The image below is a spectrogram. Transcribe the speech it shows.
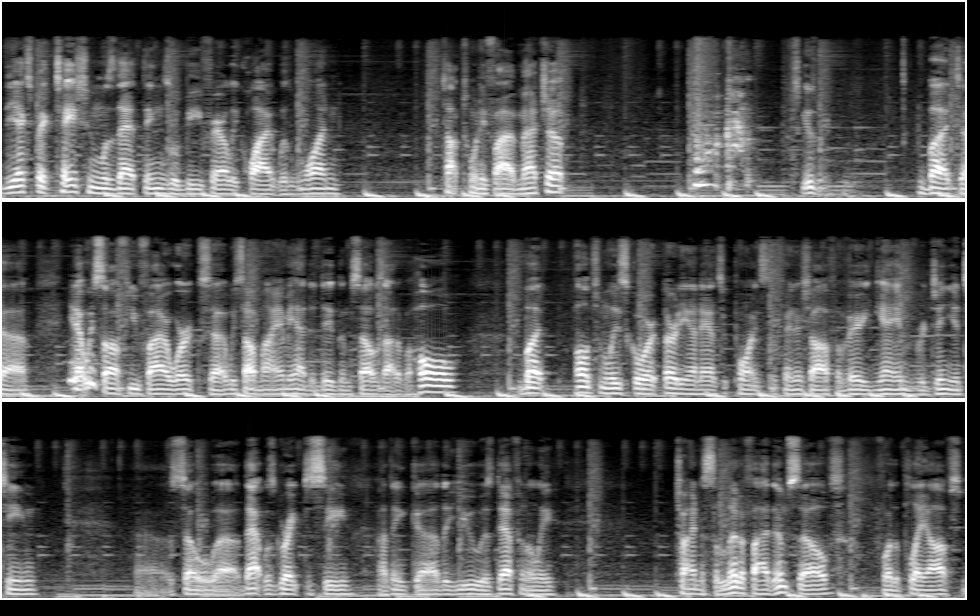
the expectation was that things would be fairly quiet with one top 25 matchup. Excuse me. But, uh, you know, we saw a few fireworks. Uh, we saw Miami had to dig themselves out of a hole, but ultimately scored 30 unanswered points to finish off a very game Virginia team. Uh, so uh, that was great to see. I think uh, the U is definitely trying to solidify themselves for the playoffs.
